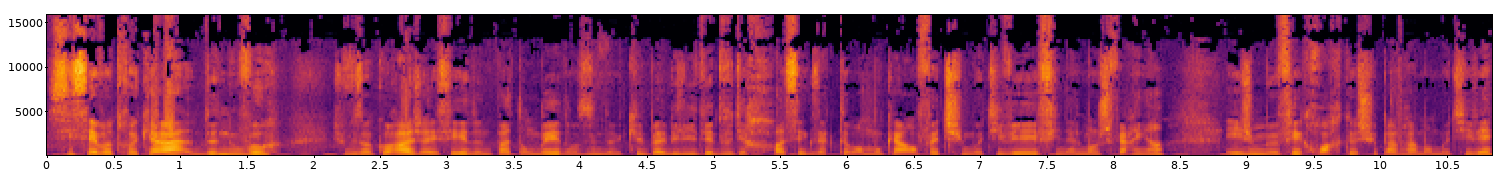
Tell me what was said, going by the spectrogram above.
Si c'est votre cas, de nouveau, je vous encourage à essayer de ne pas tomber dans une culpabilité de vous dire oh, c'est exactement mon cas. En fait je suis motivé et finalement je fais rien. Et je me fais croire que je suis pas vraiment motivé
